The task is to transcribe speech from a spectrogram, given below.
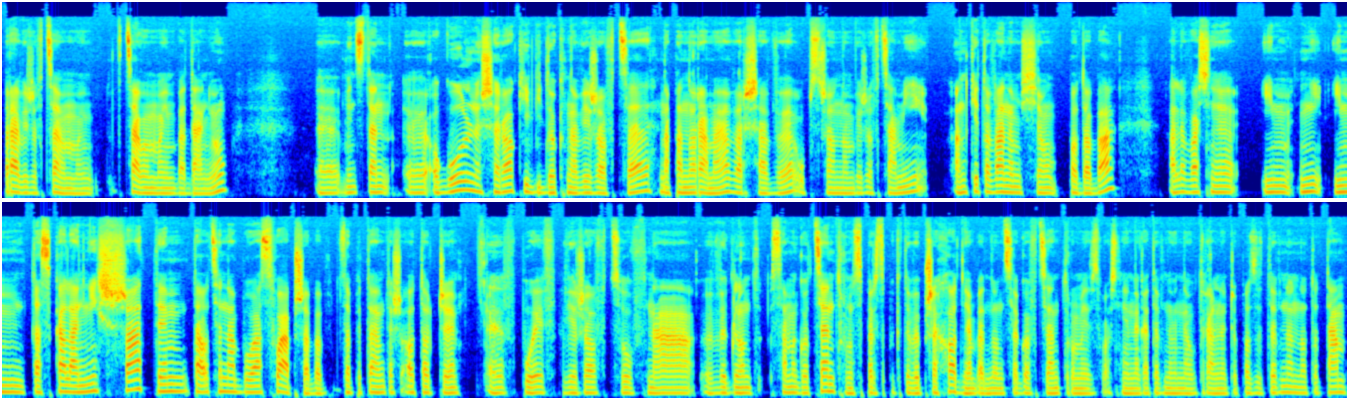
prawie że w całym moim, w całym moim badaniu. E, więc ten e, ogólny, szeroki widok na wieżowce, na panoramę Warszawy uprzystrzoną wieżowcami, ankietowanym się podoba, ale właśnie im, im ta skala niższa, tym ta ocena była słabsza, bo zapytałem też o to, czy e, wpływ wieżowców na wygląd samego centrum z perspektywy przechodnia będącego w centrum jest właśnie negatywny, neutralny czy pozytywny, no to tam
